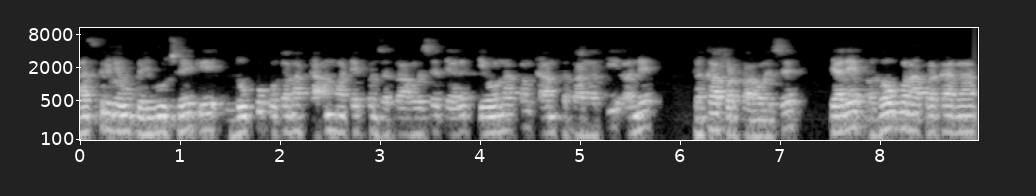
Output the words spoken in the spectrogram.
ખાસ કરીને એવું કહેવું છે કે લોકો પોતાના કામ માટે પણ જતા હોય છે, ત્યારે તેઓના પણ કામ થતા નથી અને ધક્કા પડતા હોય છે. ત્યારે અગાઉ પણ આ પ્રકારના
